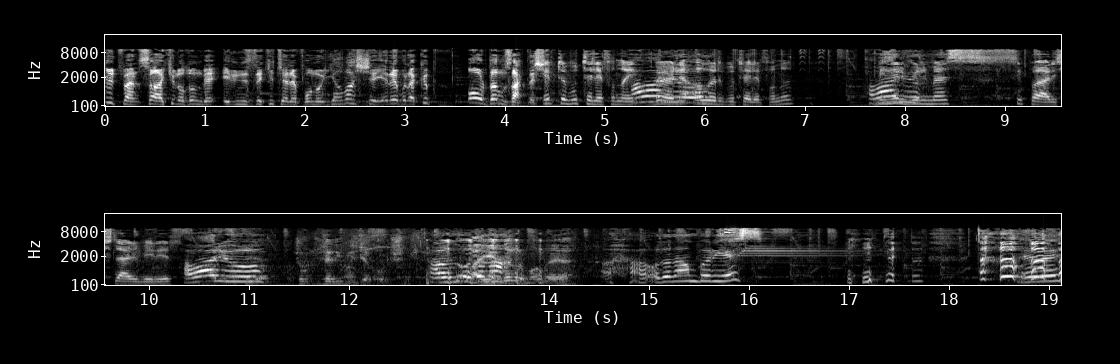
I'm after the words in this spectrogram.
Lütfen sakin olun ve elinizdeki telefonu yavaşça yere bırakıp oradan uzaklaşın. Hep de bu telefonu böyle alır bu telefonu. How Bilir you? bilmez siparişler verir. How are you? Çok güzel İngilizce konuşur. Aa, Odana, Bayılırım ona ya. oda number yes. evet.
